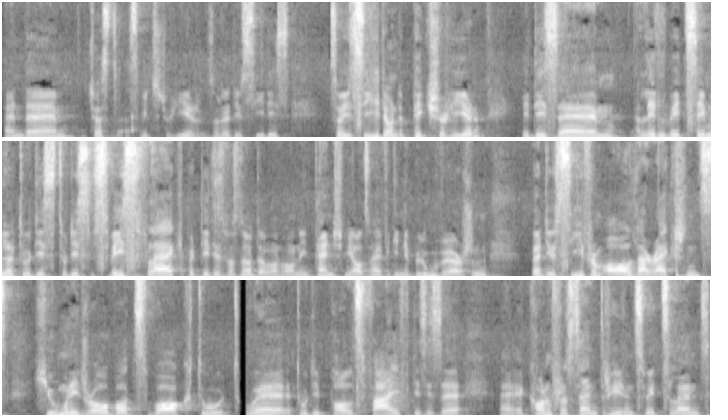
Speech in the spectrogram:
And um, just switch to here so that you see this. So you see it on the picture here. It is um, a little bit similar to this, to this Swiss flag, but this was not on, on intention. We also have it in a blue version. But you see from all directions, humanoid robots walk to, to, uh, to the Puls 5. This is a, a conference center here in Switzerland.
